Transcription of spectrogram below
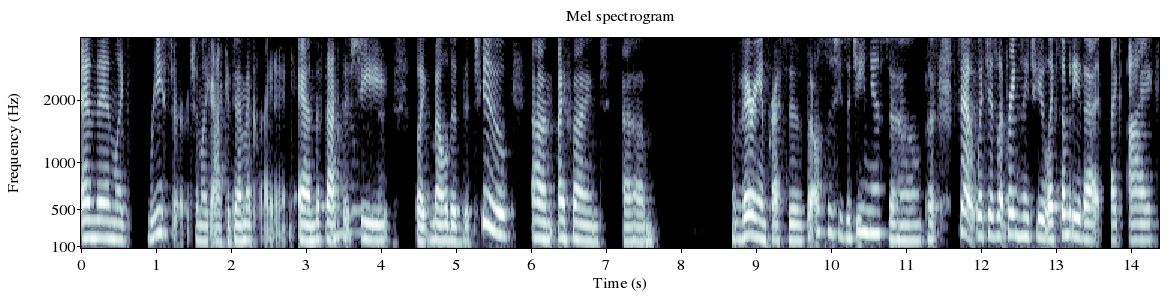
and then like research and like academic writing. And the fact that she like melded the two, um, I find um, very impressive. But also, she's a genius. So, but so, which is what brings me to like somebody that like I,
